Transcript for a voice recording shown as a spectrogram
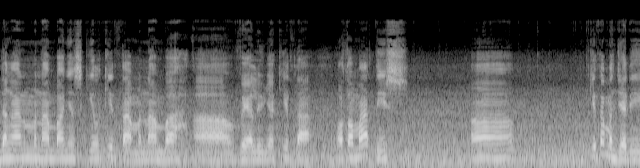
dengan menambahnya skill kita, menambah uh, value-nya kita, otomatis uh, kita menjadi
